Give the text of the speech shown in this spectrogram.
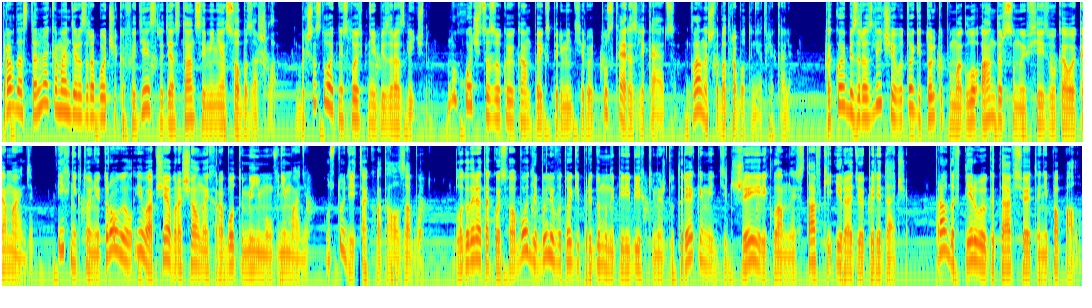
Правда, остальной команде разработчиков идея с радиостанциями не особо зашла. Большинство отнеслось к ней безразлично. Ну, хочется звуковикам поэкспериментировать, пускай развлекаются. Главное, чтобы от работы не отвлекали. Такое безразличие в итоге только помогло Андерсону и всей звуковой команде. Их никто не трогал и вообще обращал на их работу минимум внимания. У студий так хватало забот. Благодаря такой свободе были в итоге придуманы перебивки между треками, диджеи, рекламные вставки и радиопередачи. Правда, в первую GTA все это не попало,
